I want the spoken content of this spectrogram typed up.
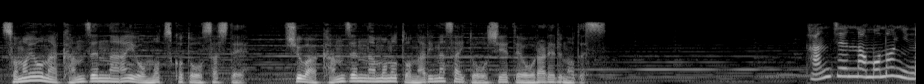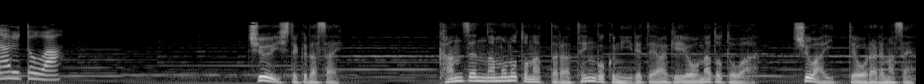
そのような完全な愛を持つことを指して、主は完全なものとなりなさいと教えておられるのです。完全なものになるとは？注意してください。完全なものとなったら天国に入れてあげようなどとは、主は言っておられません。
